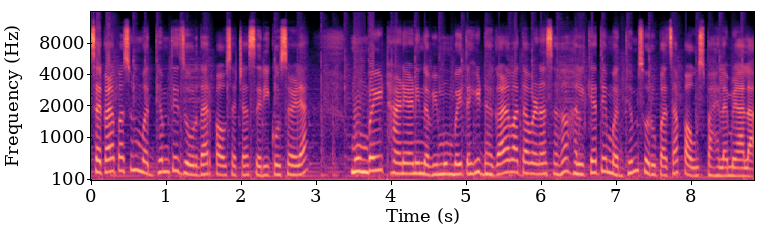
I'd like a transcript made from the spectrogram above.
सकाळपासून मध्यम ते जोरदार पावसाच्या सरी कोसळल्या. मुंबई ठाणे आणि नवी मुंबईतही ढगाळ वातावरणासह हलक्या ते मध्यम स्वरूपाचा पाऊस पाहायला मिळाला.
